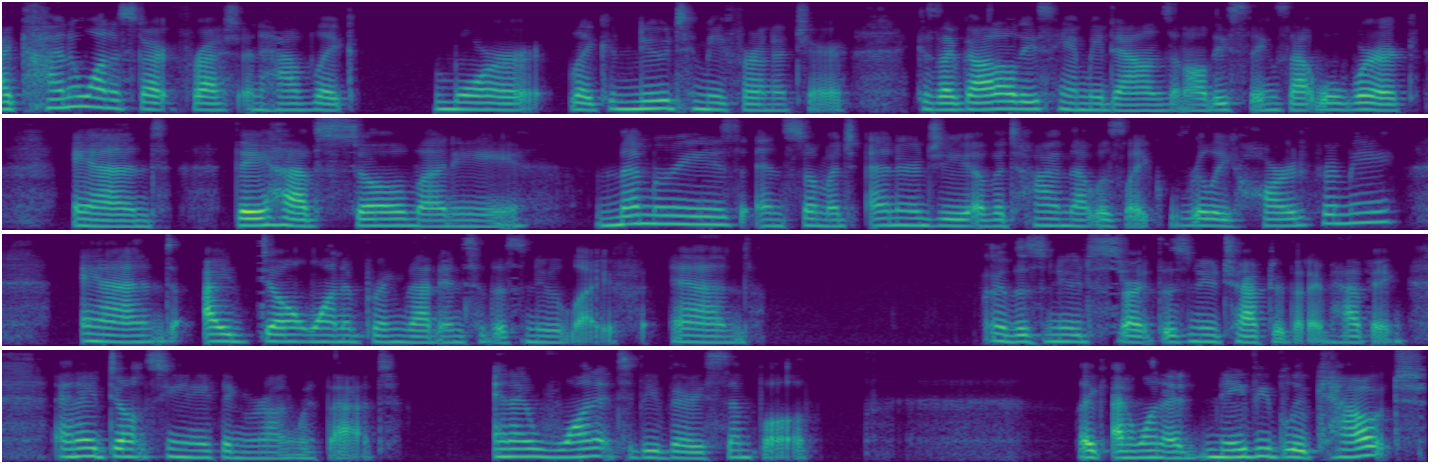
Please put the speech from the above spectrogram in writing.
I kind of want to start fresh and have like more like new to me furniture because I've got all these hand me downs and all these things that will work. And they have so many memories and so much energy of a time that was like really hard for me and I don't want to bring that into this new life and or this new start, this new chapter that I'm having. And I don't see anything wrong with that. And I want it to be very simple. Like I want a navy blue couch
